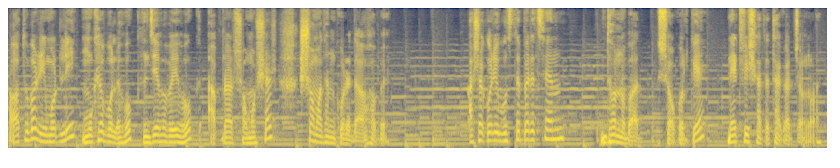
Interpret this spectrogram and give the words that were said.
অথবা রিমোটলি মুখে বলে হোক, যেভাবেই হোক, আপনার সমস্যার সমাধান করে দেওয়া হবে। আশা করি বুঝতে পেরেছেন। ধন্যবাদ সকলকে নেটফির সাথে থাকার জন্য।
